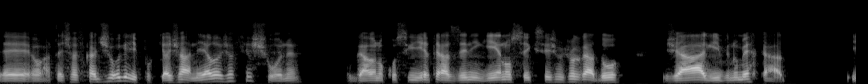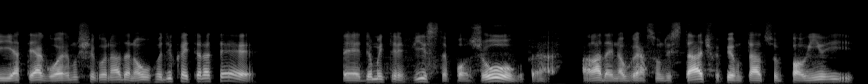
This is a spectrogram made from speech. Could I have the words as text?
É, o Atlético vai ficar de olho aí, porque a janela já fechou, né? O Galo não conseguiria trazer ninguém, a não ser que seja um jogador já livre no mercado. E até agora não chegou nada, não. O Rodrigo Caetano até é, deu uma entrevista pós-jogo para falar da inauguração do estádio, foi perguntado sobre o Paulinho e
